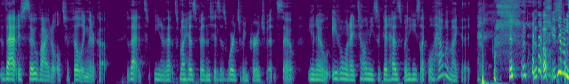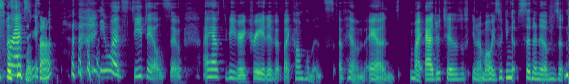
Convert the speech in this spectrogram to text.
that is so vital to filling their cup that's you know that's my husband his, his words of encouragement so you know even when i tell him he's a good husband he's like well how am i good Give me specifics, huh? he wants details. So I have to be very creative at my compliments of him and my adjectives. You know, I'm always looking up synonyms and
